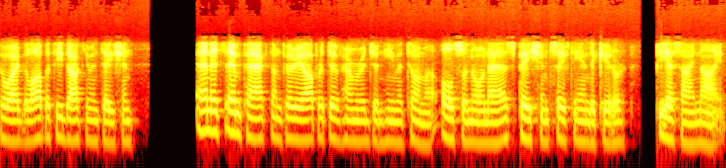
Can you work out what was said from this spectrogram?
coagulopathy documentation and its impact on perioperative hemorrhage and hematoma, also known as Patient Safety Indicator PSI 9.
